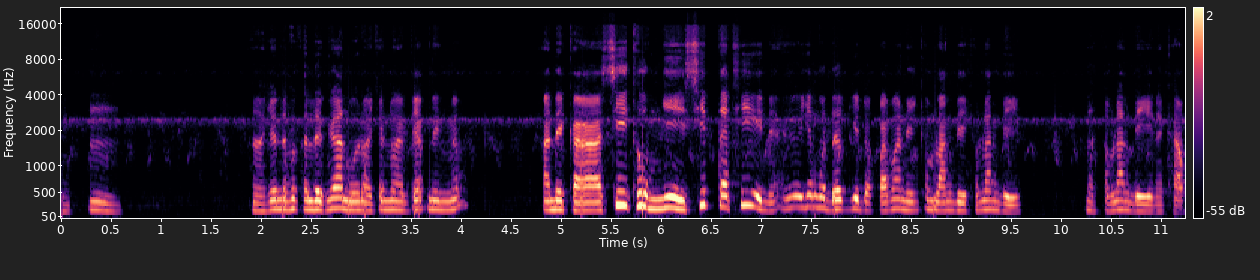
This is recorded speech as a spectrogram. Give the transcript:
นี่อืม อ่าจนเพิ่นก็เลิกงานหมู่หน่อยจักหน่อยแป๊บหนึ่งเนาะอันนี้ก็4ทุ่ม20นาทีเนี่ยเออยังบ่ดึกอยู่ดอกประมาณนี้กำลังดีกำลังดีนะกำลังดีนะครับ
